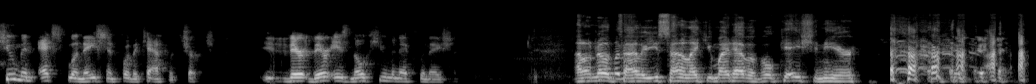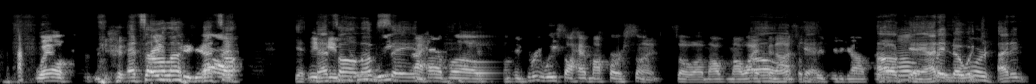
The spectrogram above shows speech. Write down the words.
human explanation for the Catholic Church. There there is no human explanation. I don't know, Tyler. You sound like you might have a vocation here. well, that's all. I, that's all. Yeah, that's in, all I'm weeks, saying. I have uh, in three weeks I'll have my first son. So uh, my my wife oh, and I. Okay. So okay, I didn't know what you, I didn't.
